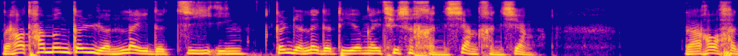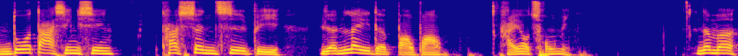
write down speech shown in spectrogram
然后它们跟人类的基因、跟人类的 DNA 其实很像，很像。然后很多大猩猩，它甚至比人类的宝宝还要聪明。那么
